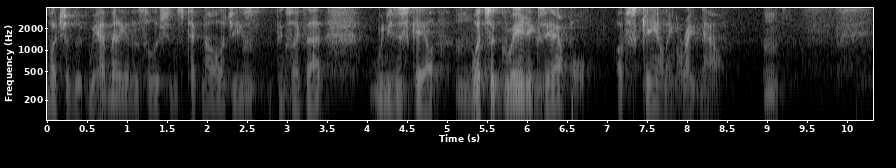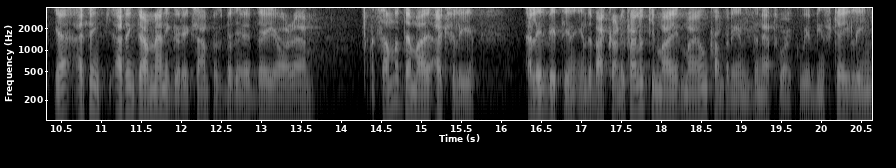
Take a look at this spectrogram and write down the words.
much of the we have many of the solutions, technologies, things like that. We need to scale. What's a great example of scaling right now? Yeah, I think, I think there are many good examples, but they, they are, um, some of them are actually a little bit in, in the background. If I look in my, my own company in the network, we've been scaling,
